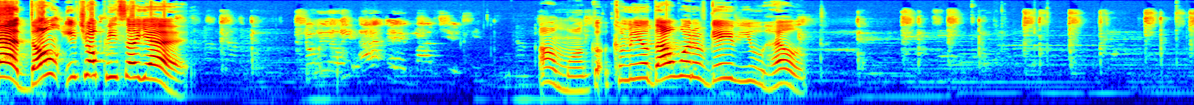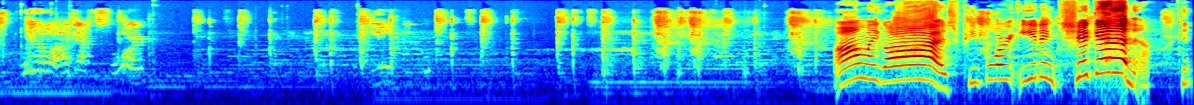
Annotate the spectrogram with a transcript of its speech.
yet. Don't eat your pizza yet. Oh my god, Camille, that would have gave you health. Well, I got short. You Oh my gosh, people are eating chicken.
